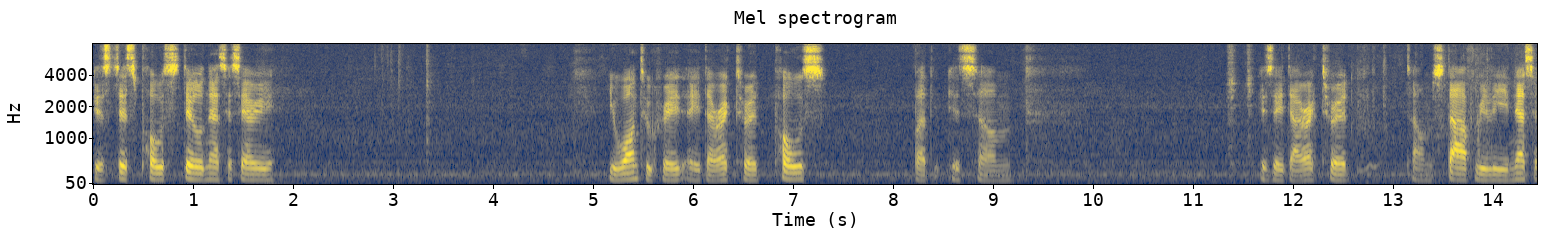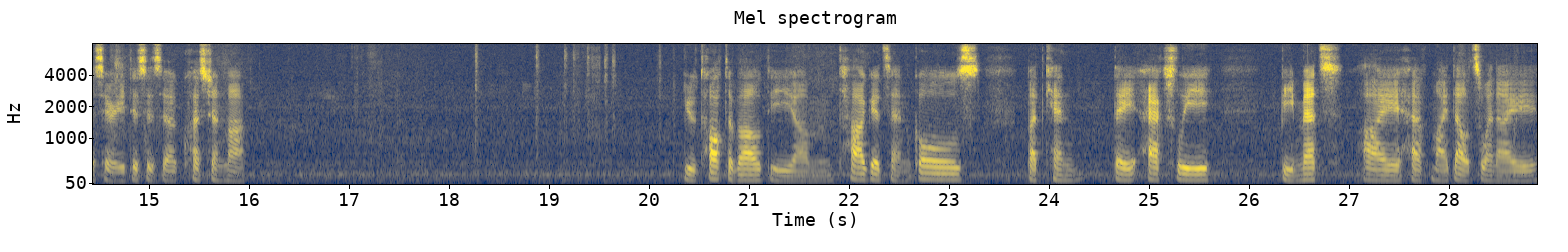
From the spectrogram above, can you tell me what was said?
Is this post still necessary? you want to create a directorate post, but it's um, is a directorate um, staff really necessary? This is a question mark. You talked about the um, targets and goals, but can they actually be met? I have my doubts when I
